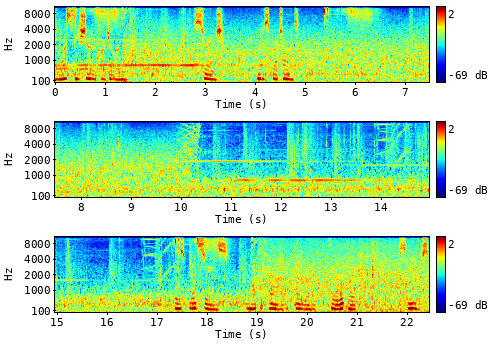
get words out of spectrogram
It must be Shadow Carja armor. Strange. Not a scratch on it. Those bloodstains, not the kind that appear around. They look like smears.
